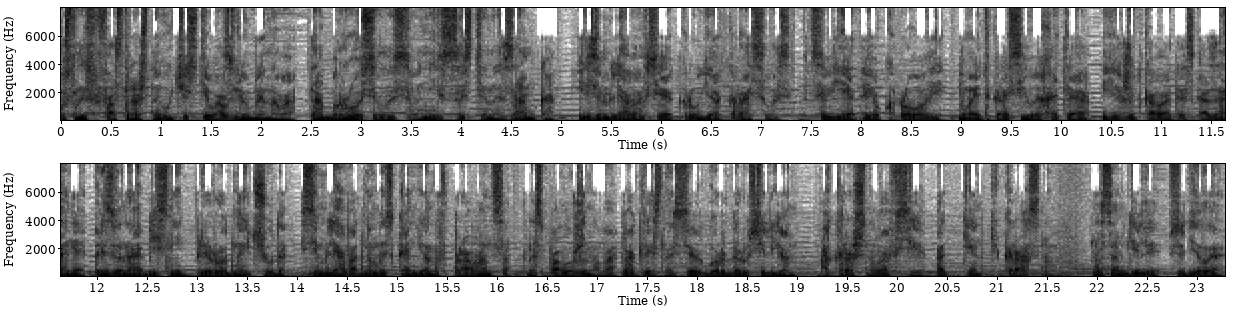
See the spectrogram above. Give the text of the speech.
Услышав о страшной участи возлюбленного, та бросилась вниз со стены замка, и земля во всей округе окрасилась в цвет ее крови. Ну, это красивое, хотя и жутковатое сказание, призвано объяснить природное чудо. Земля в одном из каньонов Прованса, расположенного в окрестностях города Русильон, окрашена во все оттенки красного. На самом деле, все дело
